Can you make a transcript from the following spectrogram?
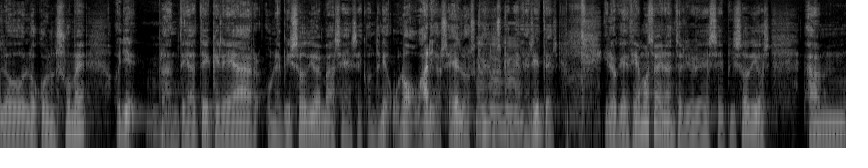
lo, lo consume, oye, planteate crear un episodio en base a ese contenido, uno o varios, ¿eh? Los que, los que necesites. Y lo que decíamos también en anteriores episodios, am,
